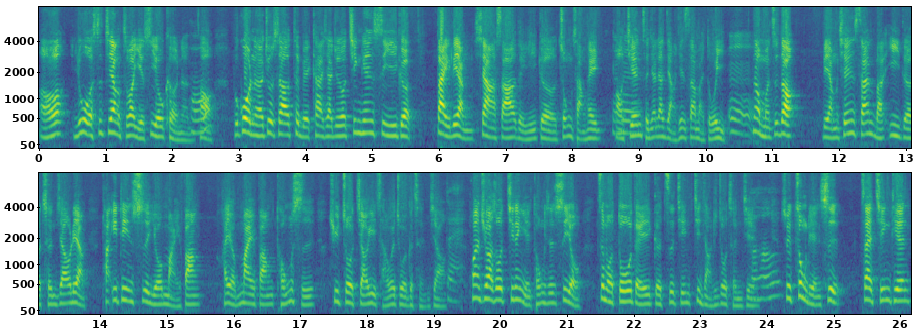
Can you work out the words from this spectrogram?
哦，如果是这样子的话，也是有可能哦。不过呢，就是要特别看一下，就是说今天是一个带量下杀的一个中长黑，好，今天成交量两千三百多亿，嗯，那我们知道两千三百亿的成交量，它一定是有买方还有卖方同时去做交易才会做一个成交，对，换句话说，今天也同时是有这么多的一个资金进场去做承接，所以重点是在今天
